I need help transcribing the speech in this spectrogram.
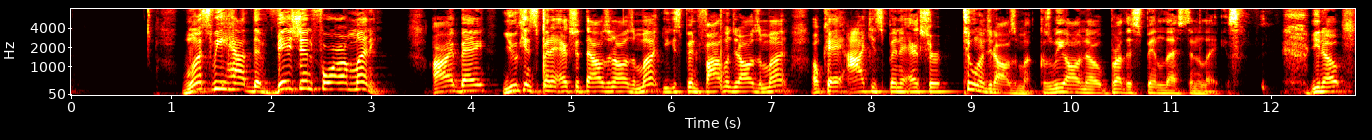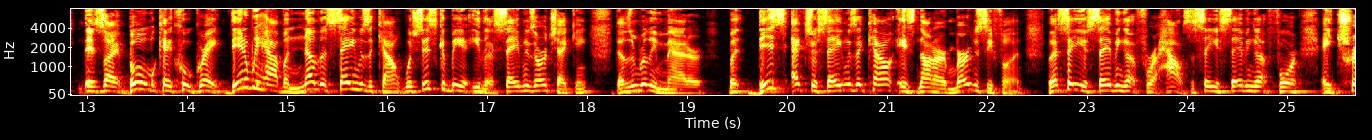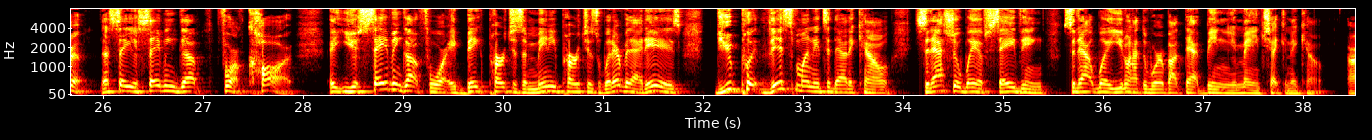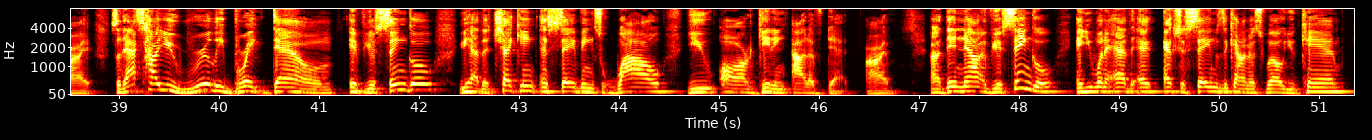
Once we have the vision for our money, all right, babe, you can spend an extra thousand dollars a month. You can spend five hundred dollars a month. Okay, I can spend an extra two hundred dollars a month because we all know brothers spend less than the ladies. you know, it's like boom, okay, cool, great. Then we have another savings account, which this could be either savings or checking. Doesn't really matter. But this extra savings account is not our emergency fund. Let's say you're saving up for a house. Let's say you're saving up for a trip. Let's say you're saving up for a car. Uh, you're saving up for a big purchase, a mini purchase, whatever that is. You put this money into that account. So that's your way of saving. So that way you don't have to worry about that being your main checking account. All right. So that's how you really break down. If you're single, you have the checking and savings while you are getting out of debt. All right. Uh, then now, if you're single and you want to add the extra savings account as well, you can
